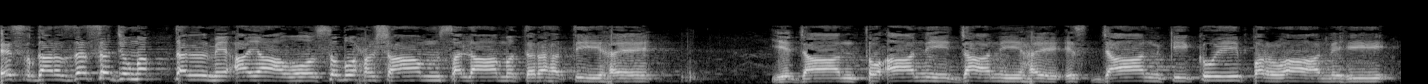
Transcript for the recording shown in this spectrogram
اس غرض سے جو مقتل میں آیا، وہ صبح شام سلامت رہتی ہے۔ یہ جان تو آنی جانی ہے، اس جان کی کوئی پرواہ نہیں۔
